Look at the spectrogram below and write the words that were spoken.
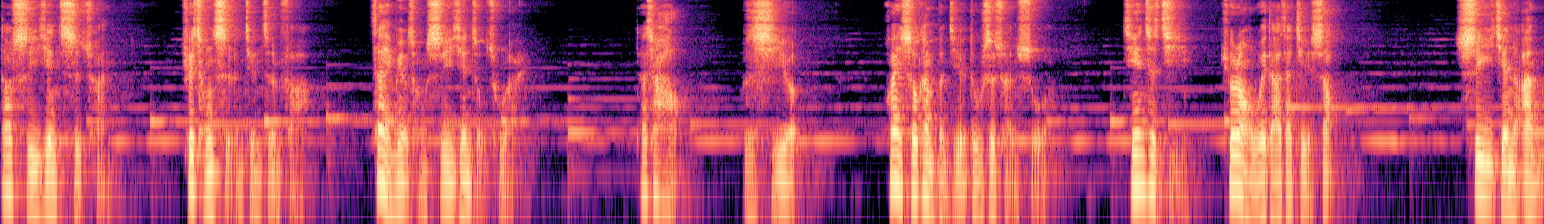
到试衣间试穿，却从此人间蒸发，再也没有从试衣间走出来。大家好，我是希尔，欢迎收看本集的都市传说。今天这集就让我为大家介绍试衣间的暗门。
